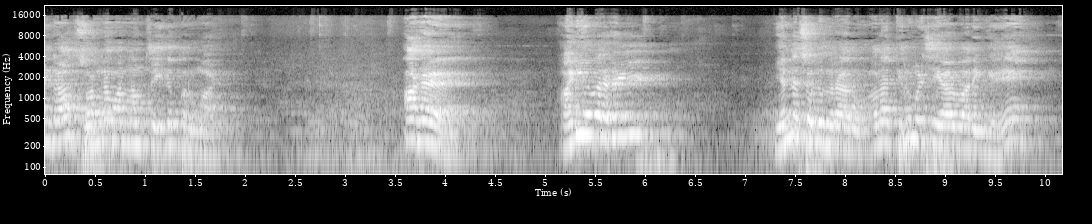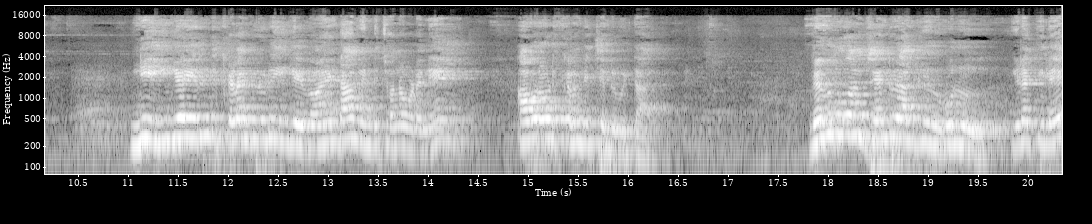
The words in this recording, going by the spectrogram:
என்றால் சொன்ன வண்ணம் செய்த பெருமாள். ஆக அடியவர்கள் என்ன சொல்லுகிறாரோ அதான் திருமணிசை ஆழ்வார் இங்கே நீ இங்கே இருந்து கிளம்பிவிடு இங்கே வேண்டாம் என்று சொன்ன உடனே அவரோடு கிளம்பி சென்று விட்டார். வெகு தூரம் சென்று அங்கு ஒரு இடத்திலே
